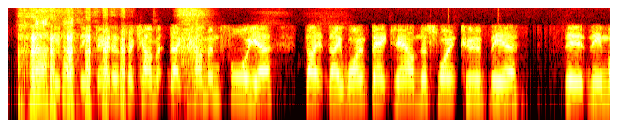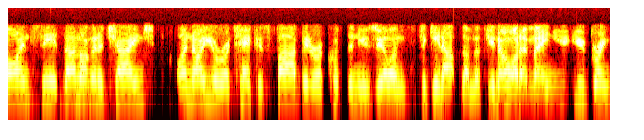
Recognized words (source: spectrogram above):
their, their batters are coming. They're coming for you. They, they won't back down. This won't curb their their, their mindset. They're not going to change. I know your attack is far better equipped than New Zealand to get up them, if you know what I mean. You, you bring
